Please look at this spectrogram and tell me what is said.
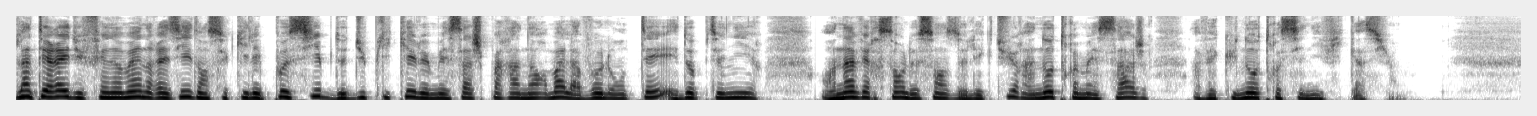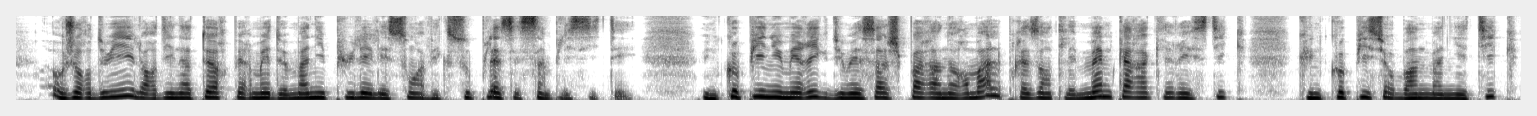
L'intérêt du phénomène réside en ce qu'il est possible de dupliquer le message paranormal à volonté et d'obtenir, en inversant le sens de lecture, un autre message avec une autre signification. Aujourd'hui, l'ordinateur permet de manipuler les sons avec souplesse et simplicité. Une copie numérique du message paranormal présente les mêmes caractéristiques qu'une copie sur bande magnétique.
